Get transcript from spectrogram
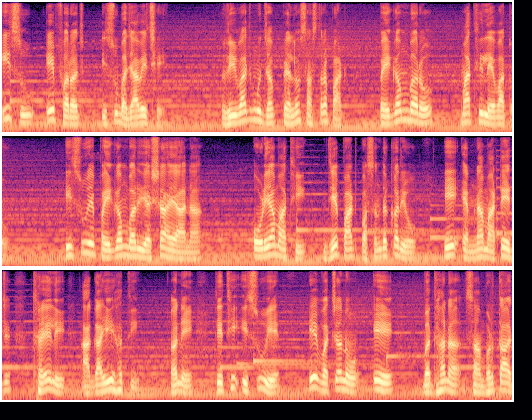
ઈસુ એ ફરજ ઈસુ બજાવે છે. રિવાજ મુજબ પહેલો શાસ્ત્રપાઠ પૈગંબરોમાંથી લેવાતો. ઈસુએ પૈગંબર યશાયાના ઓળિયામાંથી જે પાઠ પસંદ કર્યો એ એમના માટે જ થયેલી આગાહી હતી. અને તેથી ઈસુએ એ વચનો એ બધાના સાંભળતા જ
